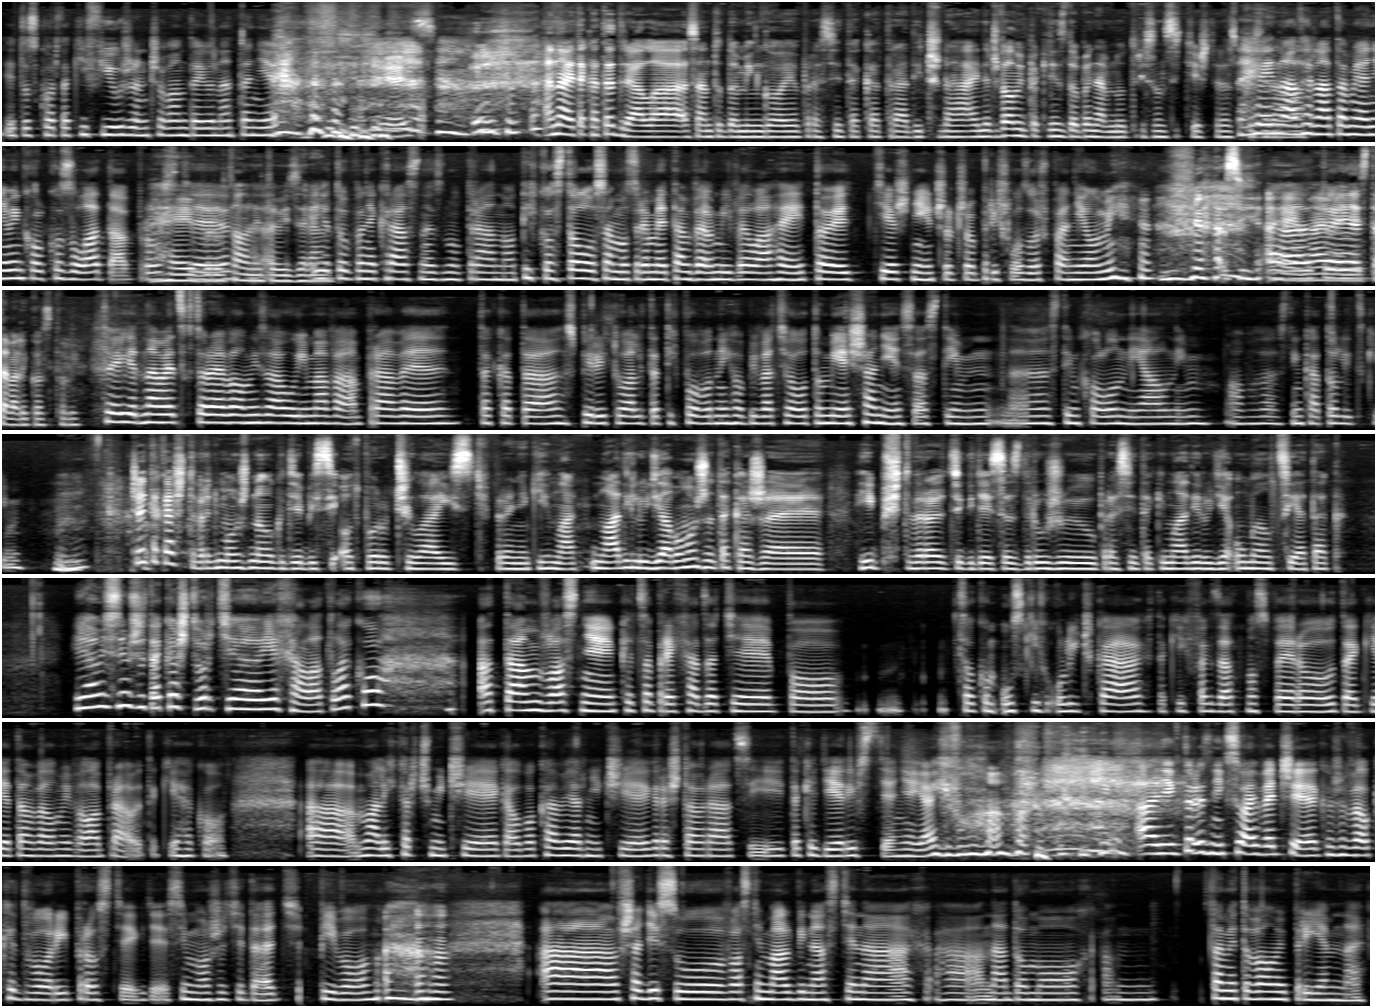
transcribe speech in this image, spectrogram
je to skôr taký fusion, čo vám dajú na tanier. yes. Áno, aj tá katedrála Santo Domingo je presne taká tradičná. A ináč veľmi pekne zdobená vnútri som si tiež teraz pozerala. Hej, nádherná tam ja neviem koľko zlata. Proste. Hej, brutálne to vyzerá. Je to úplne krásne znútra. No. Tých kostolov samozrejme je tam veľmi veľa. Hej, to je tiež niečo, čo prišlo so Španielmi. Asi, hej, to je, nestávali kostoly. To je jedna vec, ktorá je veľmi zaujímavá. Práve taká tá spiritualita tých pôvodných obyvateľov, to miešanie sa s tým, e, s tým koloniálnym alebo s tým katolickým. Mm-hmm. Čo je taká štvrť možno, kde by si odporúčila ísť pre nejakých mladých ľudí, alebo možno taká, že hip štvrť, kde sa združujú presne takí mladí ľudia, umelci a tak? Ja myslím, že taká štvrť je Chalatlako a tam vlastne, keď sa prechádzate po celkom úzkých uličkách, takých fakt s atmosférou, tak je tam veľmi veľa práve takých ako a, malých krčmičiek alebo kaviarničiek, reštaurácií, také diery v stene, ja ich volám. Ale niektoré z nich sú aj väčšie, akože veľké dvory proste, kde si môžete dať pivo. A všade sú vlastne malby na stenách a na domoch. A tam je to veľmi príjemné.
